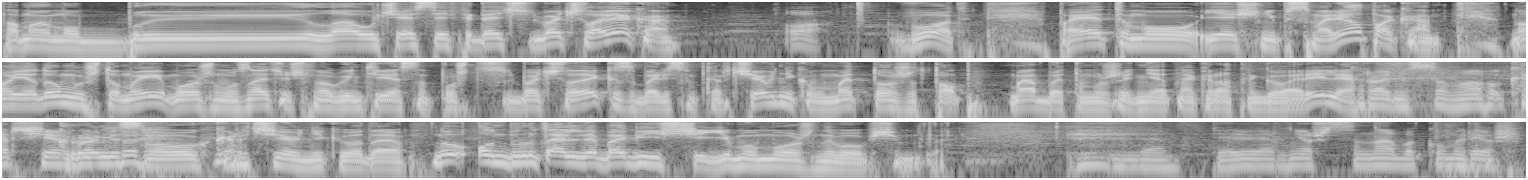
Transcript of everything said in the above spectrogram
по-моему, было участие в передаче «Судьба человека». О, Вот. Поэтому я еще не посмотрел пока, но я думаю, что мы можем узнать очень много интересного, потому что судьба человека с Борисом Корчевниковым это тоже топ. Мы об этом уже неоднократно говорили. кроме самого Корчевникова. Кроме самого Корчевникова, да. Ну, он брутальное бабище, ему можно, в общем-то. Да, перевернешься на бок, умрешь.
